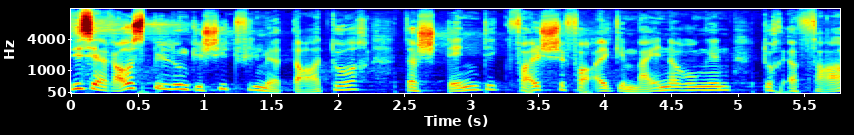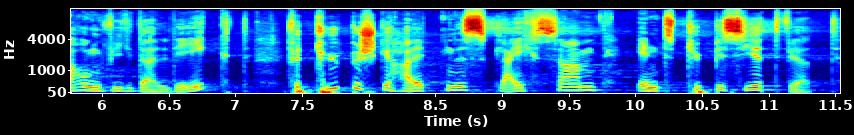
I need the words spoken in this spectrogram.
Diese Herausbildung geschieht vielmehr dadurch, dass ständig falsche Verallgemeinerungen durch Erfahrung widerlegt, für typisch Gehaltenes gleichsam enttypisiert wird.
